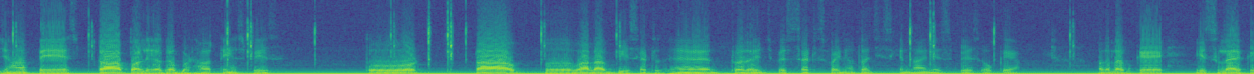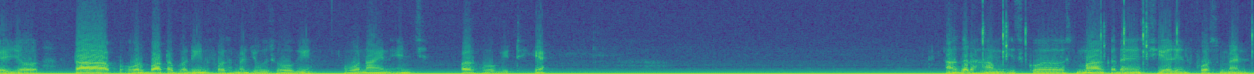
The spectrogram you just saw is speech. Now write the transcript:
जहाँ पे टॉप वाले अगर बढ़ाते हैं स्पेस तो टॉप वाला भी सेट ट्वेल्व इंच पे सेटिस्फाई नहीं होता, जिसके नाइन इंच स्पेस ओके है। मतलब कि इस स्लैब के जो टॉप और बॉटम पर इन्फोर्समेंट यूज़ होगी, वो नाइन इंच पर होगी, ठीक है। अगर हम इसको इस्तेमाल करें शेयर इन्फोर्समेंट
